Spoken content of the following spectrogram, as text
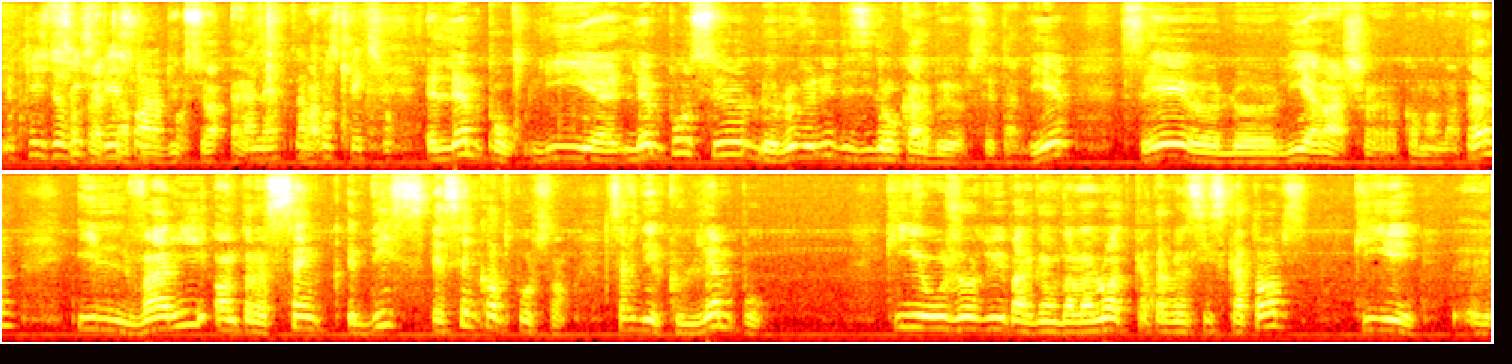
Le prise de risque, bien sûr, à la, prospection. L'impôt, l'impôt sur le revenu des hydrocarbures, c'est-à-dire, c'est euh, l'IRH, comme on l'appelle, il varie entre 5, 10 et 50%. Ça veut dire que l'impôt qui est aujourd'hui, par exemple, dans la loi de 86-14, qui est euh,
